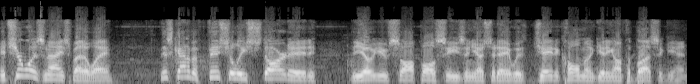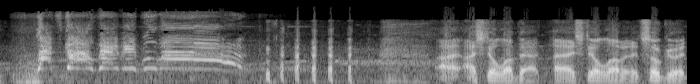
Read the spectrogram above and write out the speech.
It sure was nice, by the way. This kind of officially started the OU softball season yesterday with Jayda Coleman getting off the bus again. Let's go, baby boomer! I, I, still love that. I still love it. It's so good.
